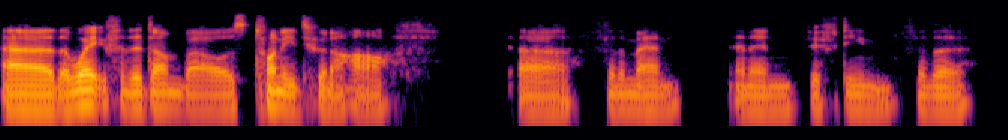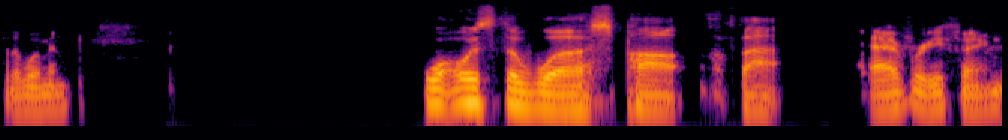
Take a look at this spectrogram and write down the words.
Uh, the weight for the dumbbell is 22 and a half uh, for the men, and then 15 for the for the women. What was the worst part of that? Everything.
